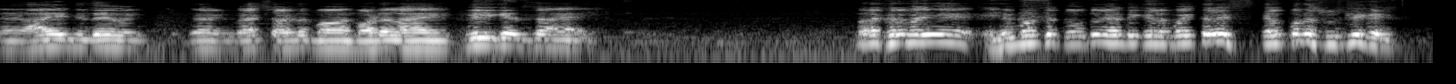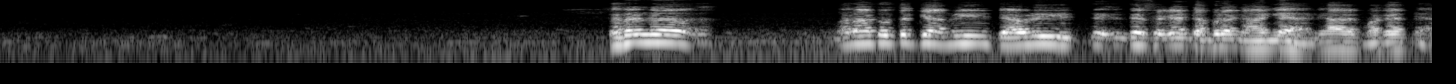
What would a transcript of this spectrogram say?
आहे तिथे वॅक्स मॉडेल आहे. विल गेट्स आहे. मला खरं म्हणजे हेमंत कौतुक यांनी केलं पाहिजे. त्याला कल्पना सुचली काही? कारण मला आठवतं की आम्ही त्यावेळी त्या सगळ्या टपऱ्या काढल्या या भागातल्या.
